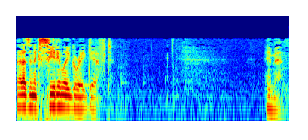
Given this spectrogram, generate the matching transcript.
That is an exceedingly great gift. Amen.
